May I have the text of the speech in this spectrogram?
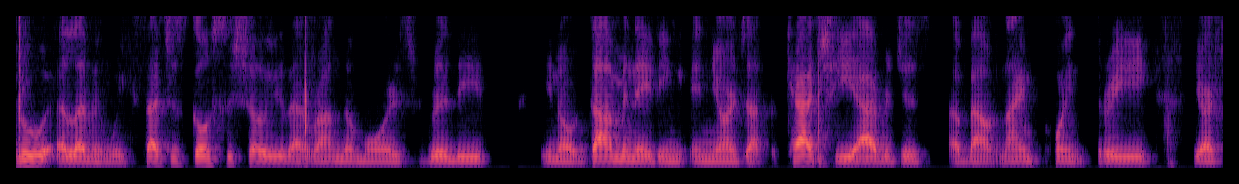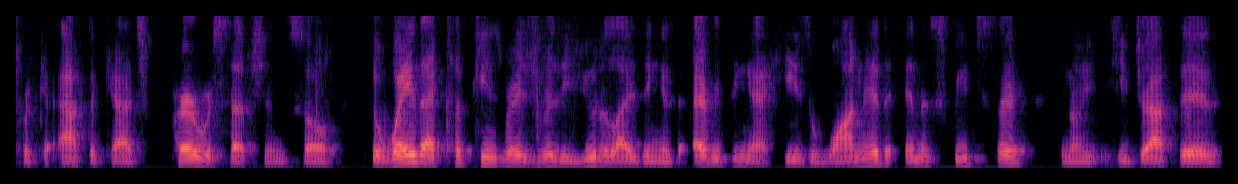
through 11 weeks. That just goes to show you that Rondale Moore is really, you know, dominating in yards after catch. He averages about 9.3 yards per after catch per reception. So the way that Cliff Kingsbury is really utilizing is everything that he's wanted in a speedster. You know, he, drafted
